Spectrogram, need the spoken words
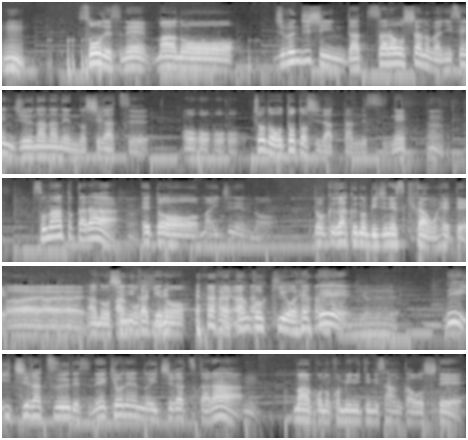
うん。そうですね。まああの自分自身脱サラをしたのが2017年の4月。おほほほ。ちょうど一昨年だったんですね。うん。その後から、うん。えっとまあ、1年の独学のビジネス期間を経てはいはいはい。あの死にかけの、はい、暗黒期を経て で1月ですね。去年の1月から、うんまあ、このコミュニティに参加をして、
